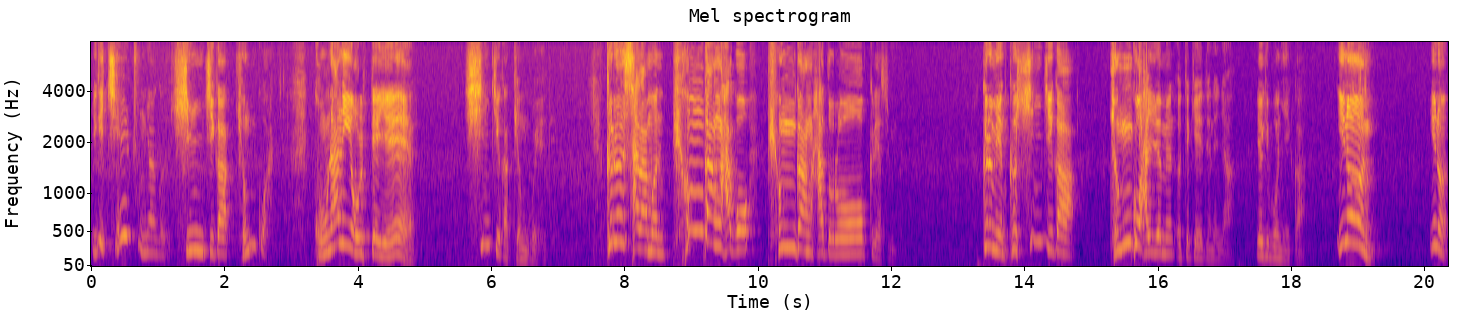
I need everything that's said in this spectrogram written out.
이게 제일 중요한 거예요. 심지가 견고한. 고난이 올 때에 심지가 견고해야 돼요. 그런 사람은 평강하고 평강하도록 그랬습니다. 그러면 그 심지가 견고하려면 어떻게 해야 되느냐? 여기 보니까 이는 이는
